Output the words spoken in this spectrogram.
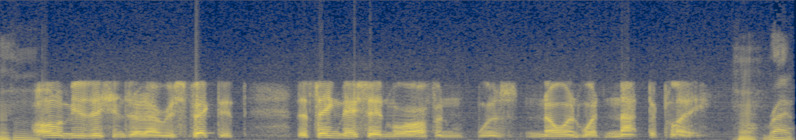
Hmm. Hmm. All the musicians that I respected, the thing they said more often was knowing what not to play. Hmm. Right.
